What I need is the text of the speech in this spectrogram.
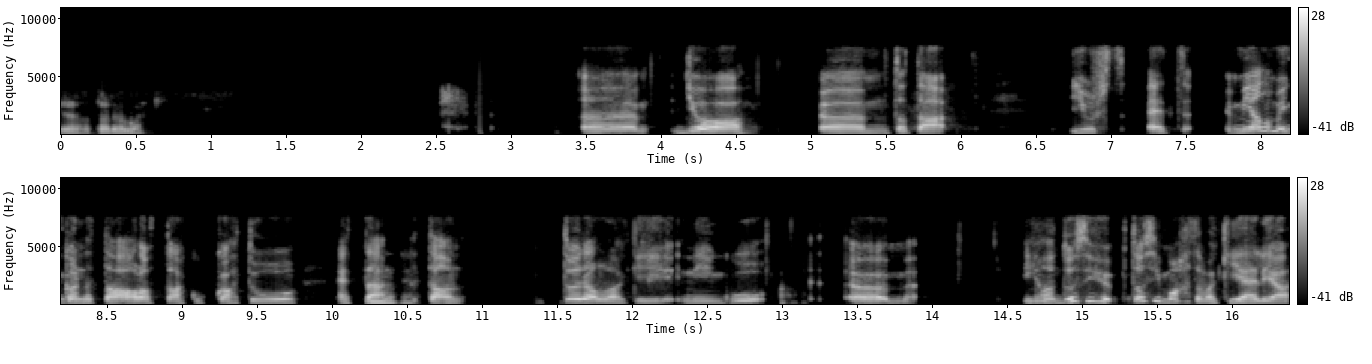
joo todellakin. Öö, joo, öö, tota, just, että mieluummin kannattaa aloittaa, kun katuu. Että mm. tämä on todellakin niin kuin, öm, ihan tosi, tosi mahtava kieli ja,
